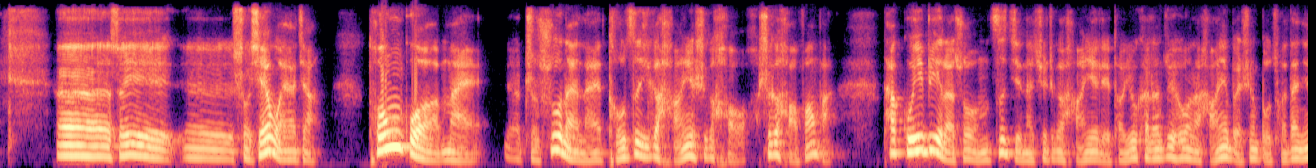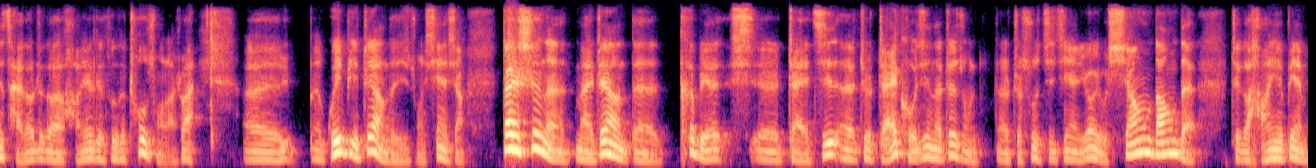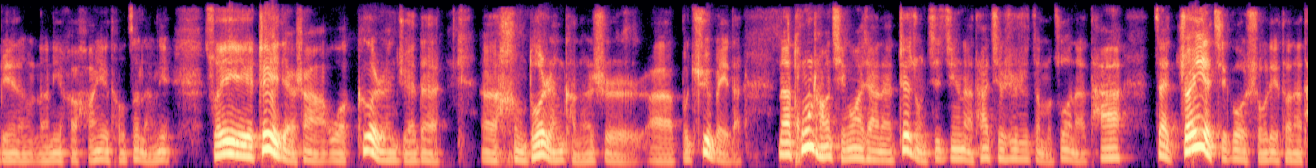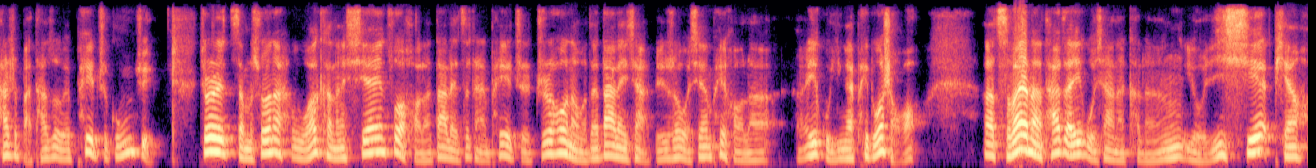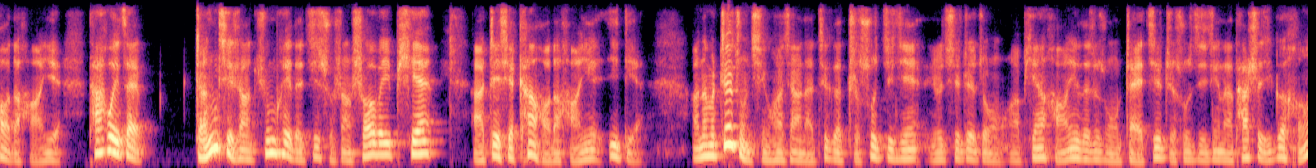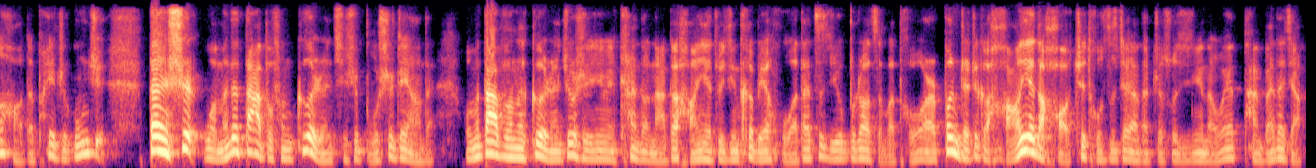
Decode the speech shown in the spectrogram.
呃，所以呃，首先我要讲，通过买呃指数呢来投资一个行业是个好是个好方法。它规避了说我们自己呢去这个行业里头，有可能最后呢行业本身不错，但你踩到这个行业里头的臭虫了，是吧？呃呃，规避这样的一种现象。但是呢，买这样的特别呃窄基呃就窄口径的这种呃指数基金，要有相当的这个行业辨别能能力和行业投资能力。所以这一点上，我个人觉得呃很多人可能是呃不具备的。那通常情况下呢，这种基金呢，它其实是怎么做呢？它在专业机构手里头呢，它是把它作为配置工具，就是怎么说呢？我可能先做好了大类资产配置之后呢，我再大类下，比如说我先配好了 A 股应该配多少，呃，此外呢，它在 A 股下呢，可能有一些偏好的行业，它会在整体上均配的基础上稍微偏啊这些看好的行业一点。啊，那么这种情况下呢，这个指数基金，尤其这种啊偏行业的这种窄基指数基金呢，它是一个很好的配置工具。但是我们的大部分个人其实不是这样的，我们大部分的个人就是因为看到哪个行业最近特别火，但自己又不知道怎么投，而奔着这个行业的好去投资这样的指数基金呢。我也坦白的讲，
